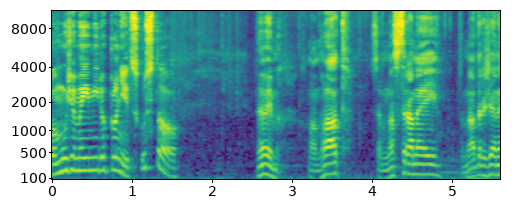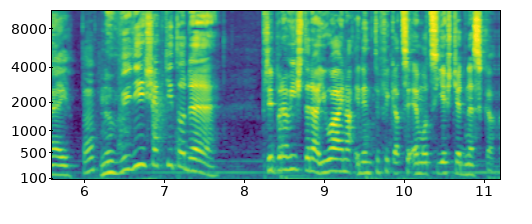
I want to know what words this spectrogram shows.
Pomůžeme jim ji doplnit, zkus to. Nevím, mám hlad, jsem nasranej, jsem nadrženej. Hm? No vidíš, jak ti to jde. Připravíš teda UI na identifikaci emocí ještě dneska.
